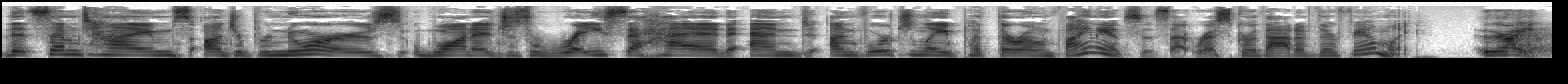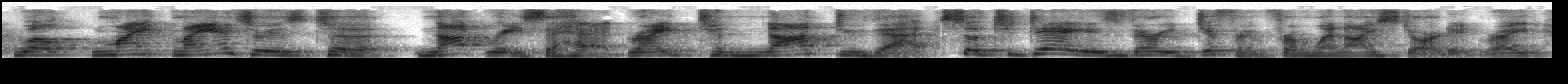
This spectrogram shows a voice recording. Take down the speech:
that sometimes entrepreneurs want to just race ahead and unfortunately put their own finances at risk or that of their family? Right. Well, my my answer is to not race ahead, right? To not do that. So today is very different from when I started, right?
